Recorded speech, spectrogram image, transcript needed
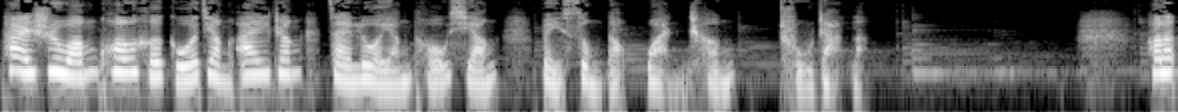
太师王匡和国将哀章在洛阳投降，被送到宛城出战了。好了，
